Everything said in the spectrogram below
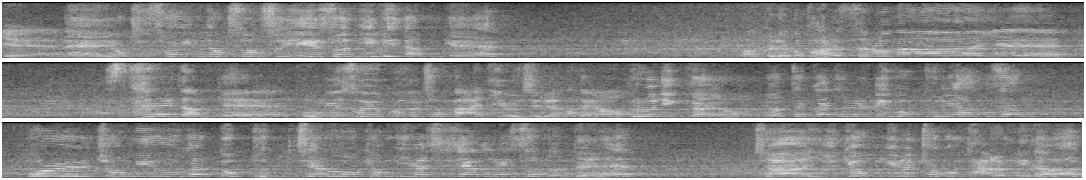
예. 네, 역시 서인덕 선수 예선 1위답게 아, 그리고 바르셀로나의 스타일답게 공의 소유권을 좀 많이 유지를 하네요. 그러니까요. 여태까지는 리버풀이 항상 볼 점유율가 높은 채로 경기가 시작을 했었는데 자, 이 경기는 조금 다릅니다.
